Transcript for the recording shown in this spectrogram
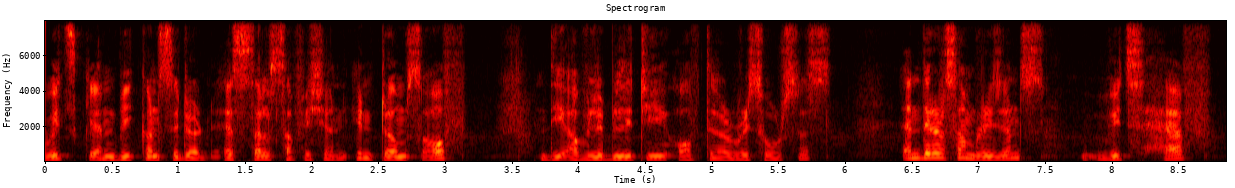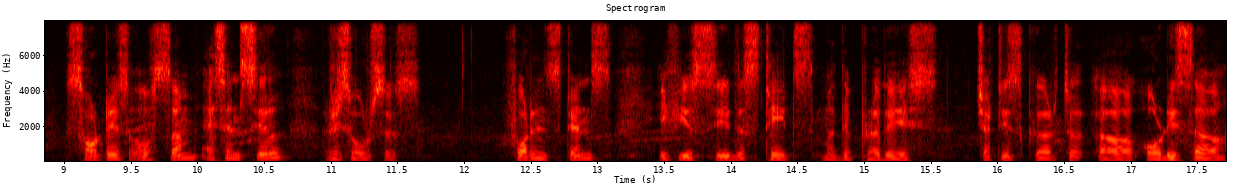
which can be considered as self-sufficient in terms of the availability of the resources. And there are some regions which have shortage of some essential resources. For instance if you see the states madhya pradesh chhattisgarh uh, odisha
